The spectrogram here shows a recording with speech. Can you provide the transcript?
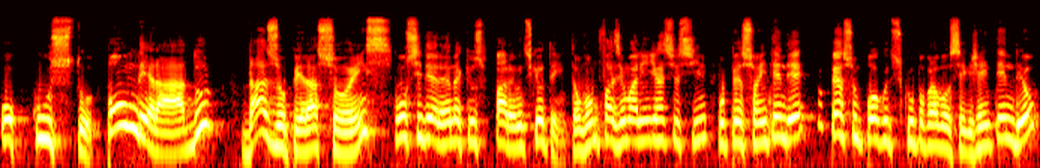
o custo ponderado das operações, considerando aqui os parâmetros que eu tenho. Então vamos fazer uma linha de raciocínio para o pessoal entender. Eu peço um pouco de desculpa para você que já entendeu,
